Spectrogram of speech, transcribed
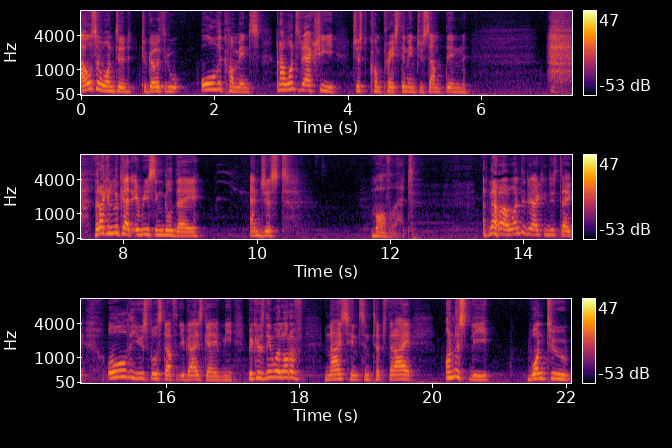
I also wanted to go through all the comments and I wanted to actually just compress them into something that I can look at every single day and just marvel at. No, I wanted to actually just take all the useful stuff that you guys gave me because there were a lot of nice hints and tips that I honestly want to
